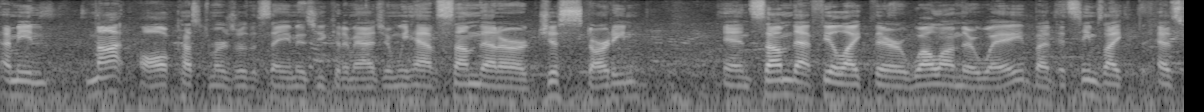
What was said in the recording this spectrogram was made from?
I mean, not all customers are the same as you can imagine. We have some that are just starting and some that feel like they're well on their way, but it seems like as,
